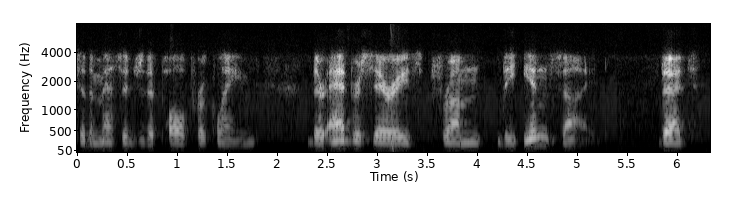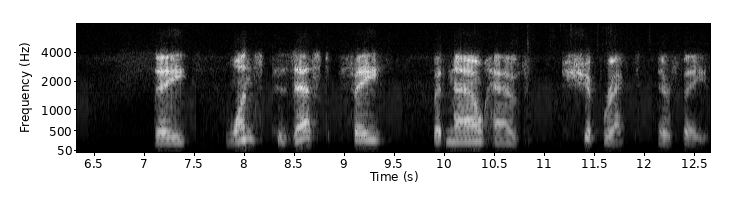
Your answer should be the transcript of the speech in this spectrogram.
to the message that Paul proclaimed. They're adversaries from the inside, that they once possessed faith, but now have shipwrecked their faith.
